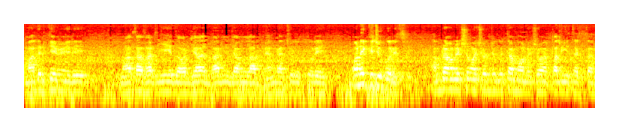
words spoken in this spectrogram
আমাদেরকে মেরে, মাথা ফাটিয়ে, দরজা ভান জানলা ভাঙ্গাচুরো করে অনেক কিছু করেছে। আমরা অনেক সময় সহ্য করতাম, অনেক সময় পালিয়ে থাকতাম।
